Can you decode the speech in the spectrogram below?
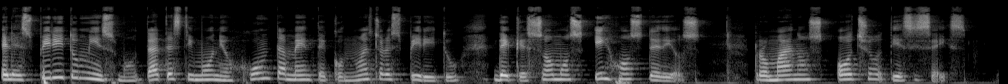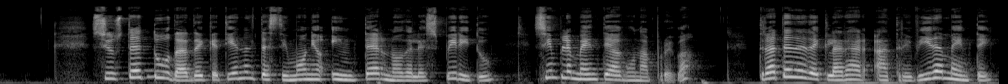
El Espíritu mismo da testimonio juntamente con nuestro espíritu de que somos hijos de Dios. Romanos 8:16. Si usted duda de que tiene el testimonio interno del Espíritu, simplemente haga una prueba. Trate de declarar atrevidamente,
